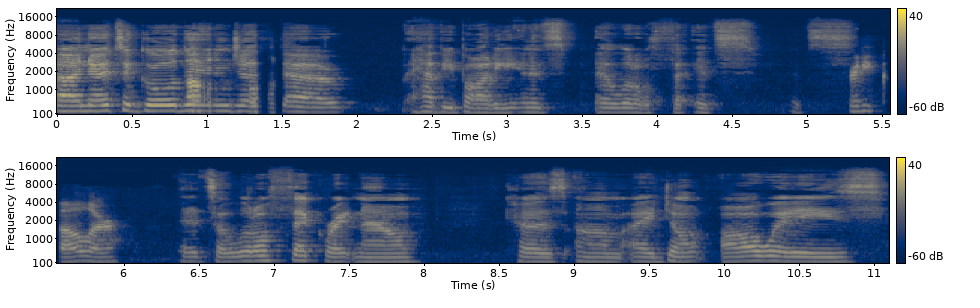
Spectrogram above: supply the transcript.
Uh, no, it's a golden, oh. just uh, heavy body, and it's a little. Th- it's it's pretty color. It's a little thick right now because um, I don't always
